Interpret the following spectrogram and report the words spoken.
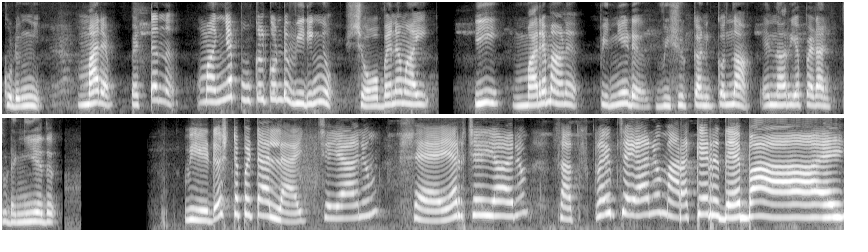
കുടുങ്ങി. മരം പെട്ടെന്ന് മഞ്ഞപ്പൂക്കൾ കൊണ്ട് വിരിഞ്ഞു ശോഭനമായി. ഈ മരമാണ് പിന്നീട് വിഷു കണിക്കൊന്ന എന്നറിയപ്പെടാൻ തുടങ്ങിയത്. വീഡിയോ ഇഷ്ടപ്പെട്ടാൽ ലൈക്ക് ചെയ്യാനും ഷെയർ ചെയ്യാനും സബ്സ്ക്രൈബ് ചെയ്യാനും മറക്കരുത്. ബായ്.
